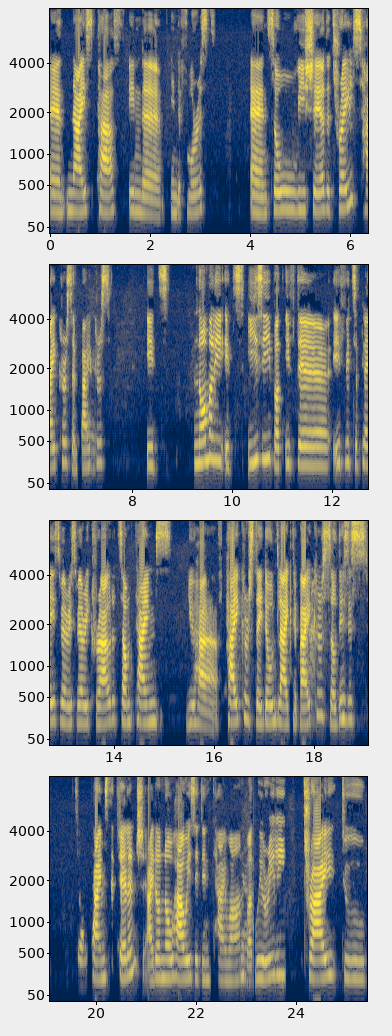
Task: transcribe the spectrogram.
and nice paths in the in the forest. And so we share the trails, hikers and Right. bikers. It's normally it's easy, but if the if it's a place where it's very crowded, sometimes you have hikers they don't like the bikers. So this is sometimes the challenge. I don't know how is it in Taiwan, Yeah. but we really try to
